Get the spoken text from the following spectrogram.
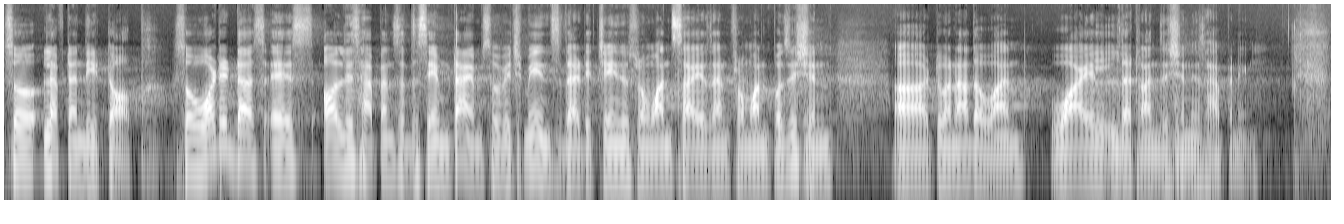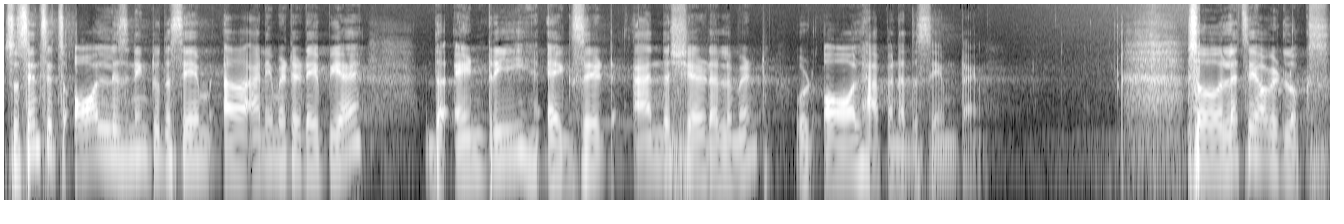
So left and the top. So what it does is, all this happens at the same time, so which means that it changes from one size and from one position uh, to another one while the transition is happening. So since it's all listening to the same uh, animated API, the entry, exit, and the shared element would all happen at the same time. So let's see how it looks.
